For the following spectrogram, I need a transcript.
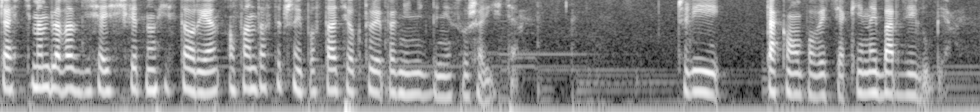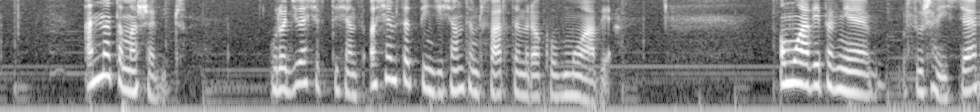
Cześć, mam dla Was dzisiaj świetną historię o fantastycznej postaci, o której pewnie nigdy nie słyszeliście. Czyli taką opowieść, jakiej najbardziej lubię. Anna Tomaszewicz urodziła się w 1854 roku w Muławie. O Muławie pewnie słyszeliście,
